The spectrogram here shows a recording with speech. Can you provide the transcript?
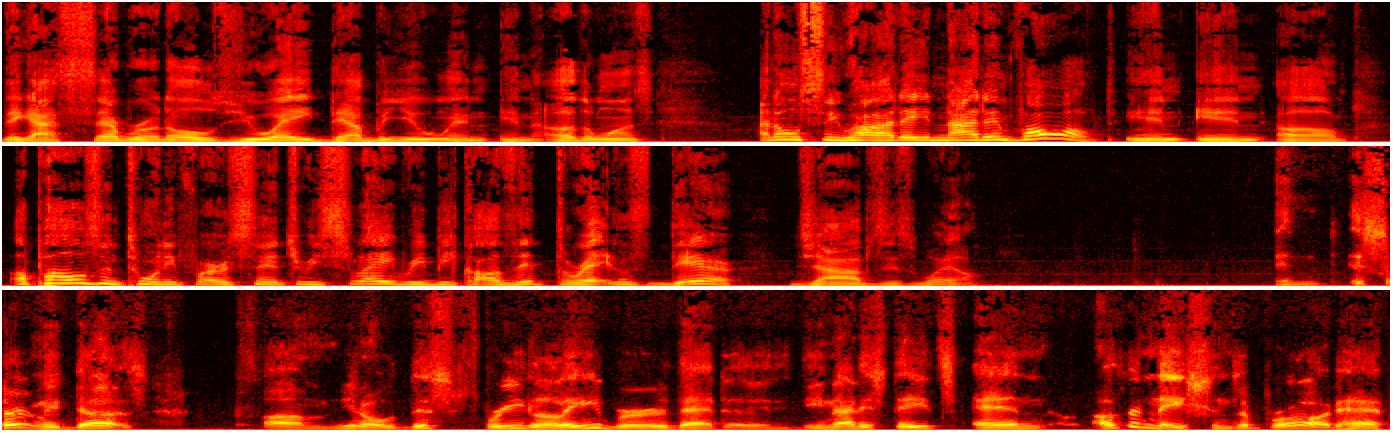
they got several of those, UAW and, and the other ones. I don't see why they're not involved in in uh, opposing 21st century slavery because it threatens their jobs as well. And it certainly does. Um, you know, this free labor that uh, the United States and other nations abroad have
